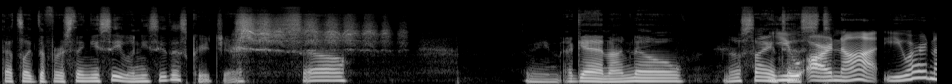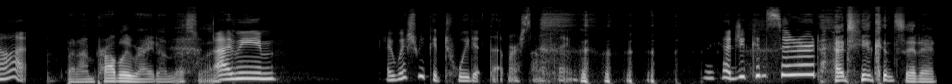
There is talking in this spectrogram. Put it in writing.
That's like the first thing you see when you see this creature. So, I mean, again, I'm no no scientist. You are not. You are not. but I'm probably right on this one. I mean, I wish we could tweet at them or something. like, had you considered? Had you considered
